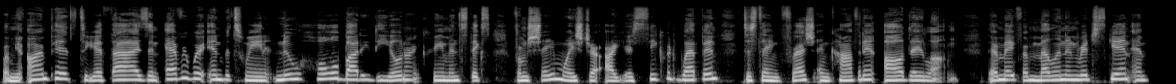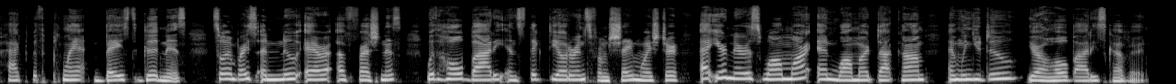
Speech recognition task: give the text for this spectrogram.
From your armpits to your thighs and everywhere in between, new whole body deodorant cream and sticks from Shea Moisture are your secret weapon to staying fresh and confident all day long. They're made from melanin rich skin and packed with plant based goodness. So embrace a new era of freshness with whole body and stick deodorants from Shea Moisture at your nearest Walmart and walmart.com. And when you do, your whole body's covered.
